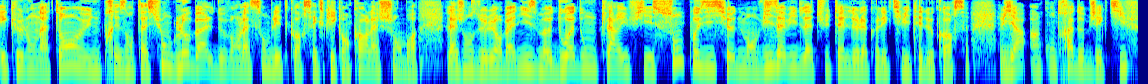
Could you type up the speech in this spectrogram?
et que l'on attend une présentation globale devant l'Assemblée de Corse, explique encore la Chambre. L'agence de l'urbanisme doit donc clarifier son positionnement vis-à-vis de la tutelle de la collectivité de Corse via un contrat d'objectif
